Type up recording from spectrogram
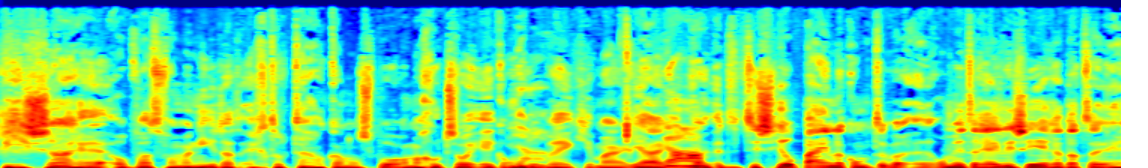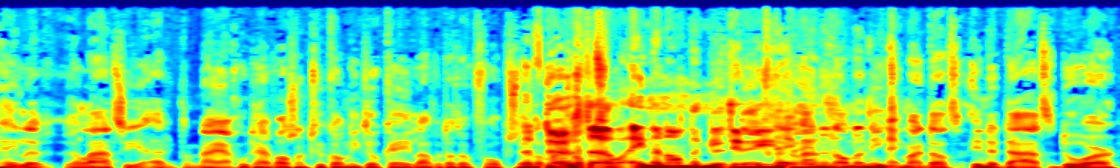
Bizar hè, op wat voor manier dat echt totaal kan ontsporen. Maar goed, sorry, ik onderbreek je. Maar ja, Ja. het is heel pijnlijk om, te, om je te realiseren dat de hele relatie eigenlijk... Nou ja, goed, hij was natuurlijk al niet oké, laten we dat ook vooropstellen. Maar deugde klopt, al een en de- ander de- niet in die het een en ander niet, Nee. maar dat inderdaad door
